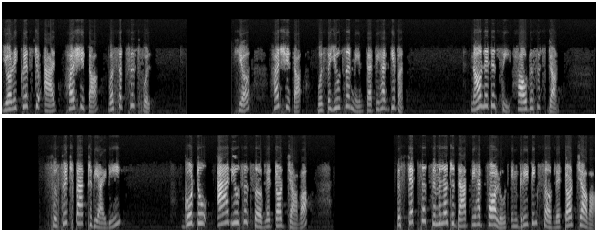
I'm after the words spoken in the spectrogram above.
your request to add Harshita was successful. Here, Harshita was the username that we had given. Now let us see how this is done. So switch back to the IDE. Go to adduserservlet.java. The steps are similar to that we had followed in greetingservlet.java.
